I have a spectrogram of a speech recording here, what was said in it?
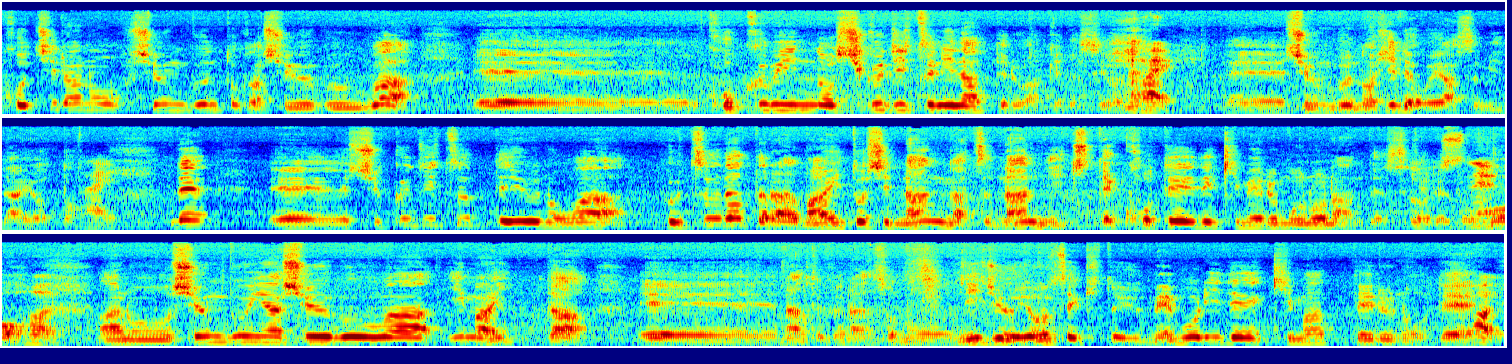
こちらの春分とか秋分は、えー国民の祝日になってるわけですよね、はい。えー春分の日でお休みだよと、はい。で、えー祝日っていうのは普通だったら毎年何月何日って固定で決めるものなんですけれども、ね。はい。あの春分や秋分は今言った、えーなんていうかなその24節気というメモリで決まっているので、はい。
